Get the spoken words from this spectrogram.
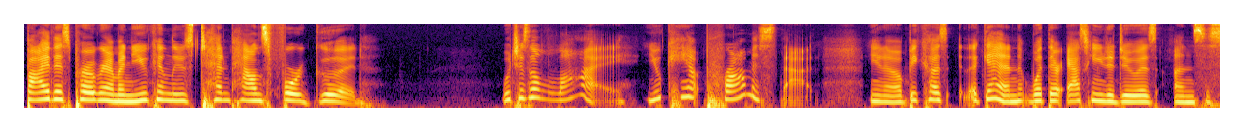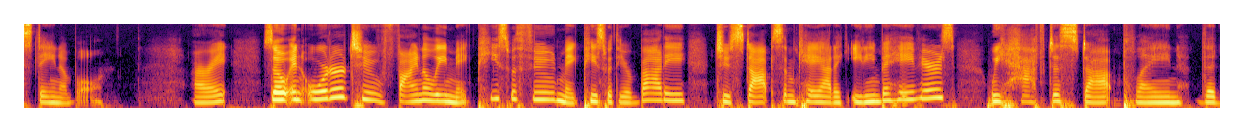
buy this program and you can lose 10 pounds for good, which is a lie. You can't promise that, you know, because again, what they're asking you to do is unsustainable. All right. So, in order to finally make peace with food, make peace with your body, to stop some chaotic eating behaviors, we have to stop playing the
